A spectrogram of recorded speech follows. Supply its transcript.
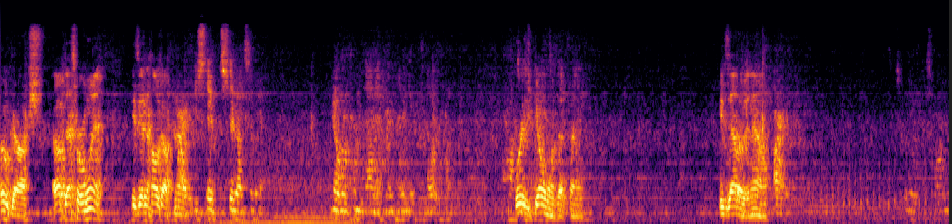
Oh gosh. Oh, that's where it went. He's in the helicopter now. Alright, you stay, stay stay back. You know, we're coming down in here and heading to the helicopter. Where's he going with that thing? He's out of it now. Alright. Let's go with this one.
